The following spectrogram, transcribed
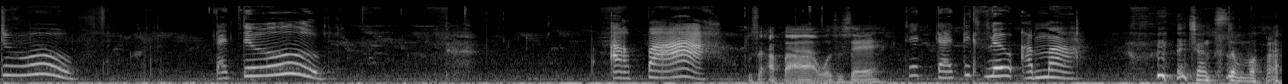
猪，大猪，阿爸，不是阿爸，我是谁？这大猪是阿妈。讲什么、啊？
